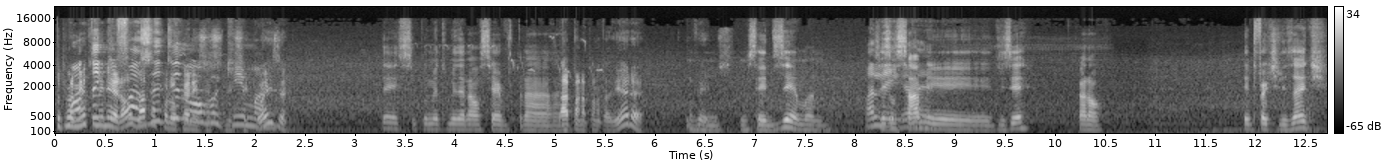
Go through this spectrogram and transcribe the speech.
Suplemento mineral dá pra colocar nesse, aqui, nesse coisa? Esse suplemento mineral serve pra. Dá pra na plantadeira? Não, não sei dizer, mano. Olha Vocês aí, não sabem dizer, Carol? Tem de fertilizante?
